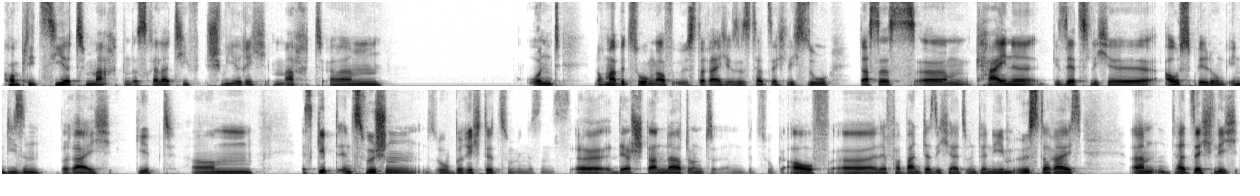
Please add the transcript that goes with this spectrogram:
kompliziert macht und das relativ schwierig macht. Ähm, und nochmal bezogen auf Österreich ist es tatsächlich so, dass es ähm, keine gesetzliche Ausbildung in diesem Bereich gibt. Ähm, es gibt inzwischen, so berichtet zumindest äh, der Standard und in Bezug auf äh, der Verband der Sicherheitsunternehmen Österreichs, ähm, tatsächlich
